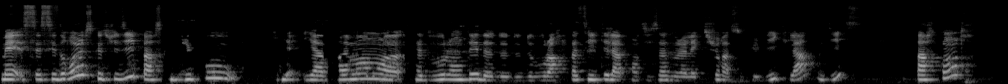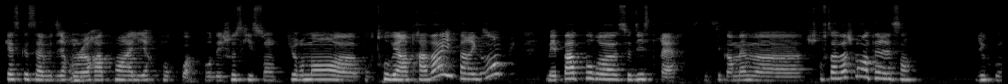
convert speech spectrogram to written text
Mais c'est drôle ce que tu dis parce que du coup, il y a vraiment euh, cette volonté de, vouloir faciliter l'apprentissage de la lecture à ce public-là, 10. Par contre, qu'est-ce que ça veut dire? On leur apprend à lire pourquoi Pour des choses qui sont purement euh, pour trouver un travail, par exemple, mais pas pour euh, se distraire. C'est quand même, je trouve ça vachement intéressant, du coup.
